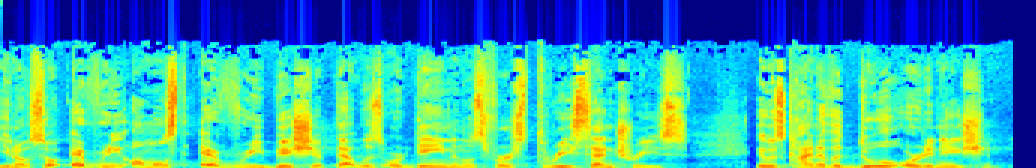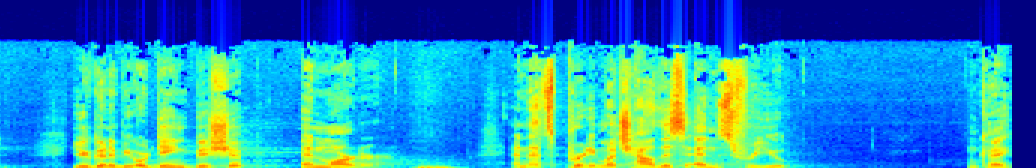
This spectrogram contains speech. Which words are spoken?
you know, so every, almost every bishop that was ordained in those first three centuries, it was kind of a dual ordination. You're going to be ordained bishop and martyr. And that's pretty much how this ends for you. Okay?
